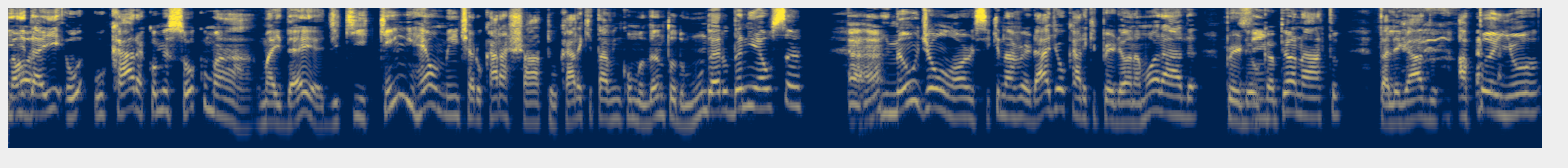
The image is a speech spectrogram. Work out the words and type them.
e, daí o, o cara começou com uma, uma ideia de que quem realmente era o cara chato, o cara que tava incomodando todo mundo, era o Daniel San. Uhum. E não o John Lawrence, que na verdade é o cara que perdeu a namorada, perdeu Sim. o campeonato, tá ligado? Apanhou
